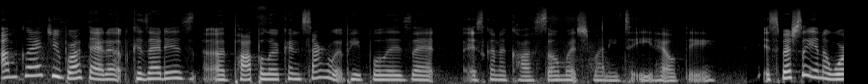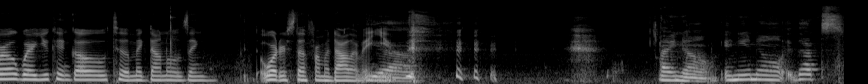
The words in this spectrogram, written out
I'm glad you brought that up because that is a popular concern with people is that it's going to cost so much money to eat healthy, especially in a world where you can go to McDonald's and order stuff from a dollar menu. Yeah. I know. And you know, that's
